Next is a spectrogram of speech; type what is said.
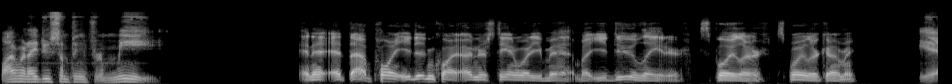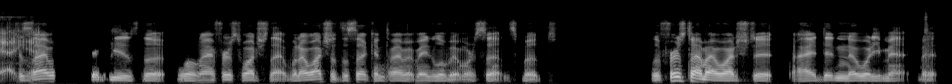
Why would I do something for me? And at, at that point, you didn't quite understand what he meant, but you do later. Spoiler, spoiler coming. Yeah, Because yeah. I was confused the when I first watched that. When I watched it the second time, it made a little bit more sense. But the first time I watched it, I didn't know what he meant. But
